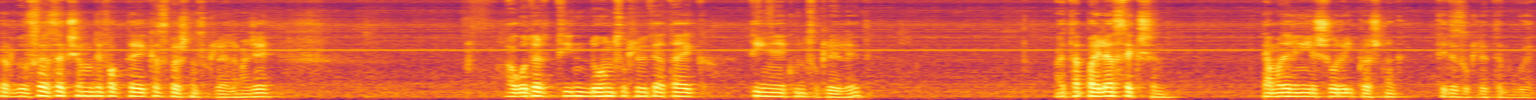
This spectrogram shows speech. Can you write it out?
तर दुसऱ्या सेक्शनमध्ये फक्त एकच प्रश्न चुकलेला. म्हणजे अगोदर तीन दोन चुकले होते आता एक तीन एकूण चुकलेले आहेत. आता पहिला सेक्शन त्यामध्ये इंग्लिशवरील प्रश्न किती चुकले ते बघूयात.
